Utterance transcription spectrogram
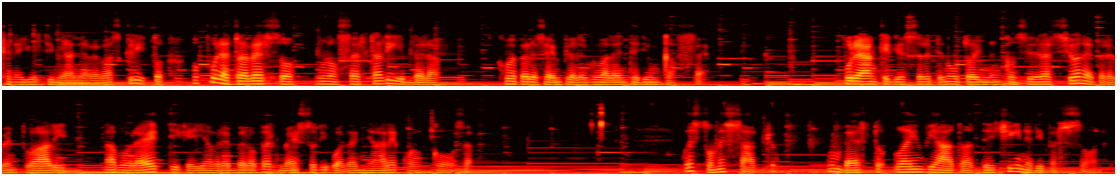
che negli ultimi anni aveva scritto, oppure attraverso un'offerta libera, come per esempio l'equivalente di un caffè, oppure anche di essere tenuto in considerazione per eventuali lavoretti che gli avrebbero permesso di guadagnare qualcosa. Questo messaggio Umberto lo ha inviato a decine di persone,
